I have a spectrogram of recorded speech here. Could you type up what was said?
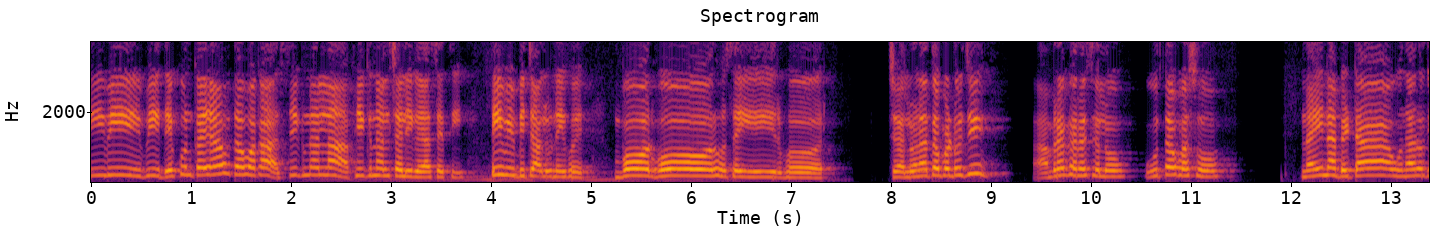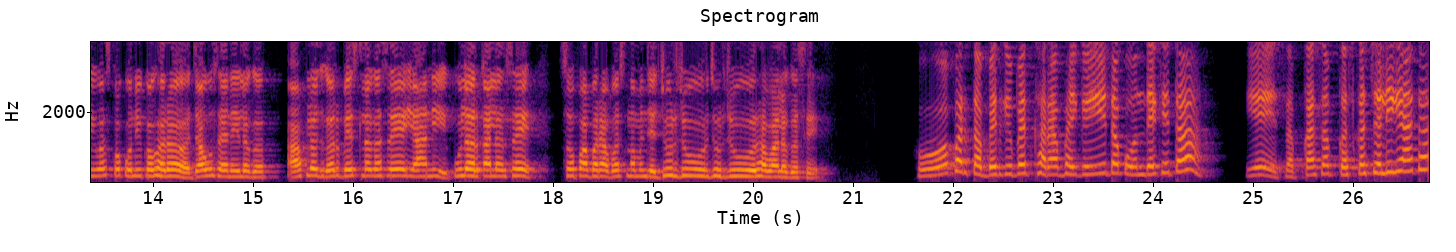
टीवी भी देखून काय आव तर का सिग्नल ना फिग्नल चली गया से ती टीवी भी चालू नहीं होय बोर बोर हो से इरभर चलो ना तो बटूजी आमरा घर चलो उतर बसो नाही ना बेटा उन्हाळो दिवस को कोणी को घर जाऊच आहे नाही लग। आपलंच घर बेस लगसे यानी कूलर कालर से सोफा बरा बसणं म्हणजे झुरझुर झुरझुर हवा लगसे हो पर तब्येत गिब्येत खराब भाई गई तो कौन देखे था ये सबका सब कस कस चली गया था।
